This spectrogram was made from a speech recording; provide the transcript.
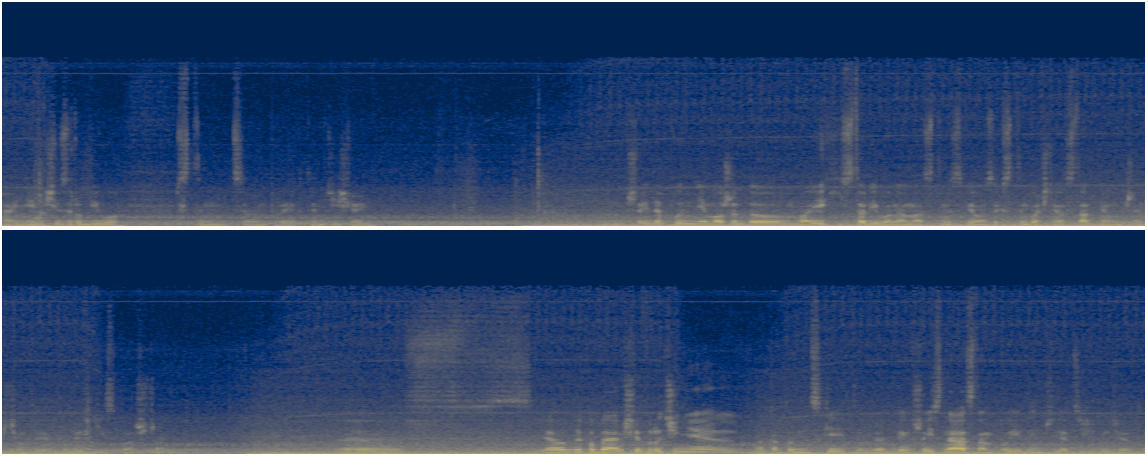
fajnie mi się zrobiło z tym całym projektem dzisiaj. Przejdę płynnie może do mojej historii, bo ona ma z tym związek, z tym właśnie ostatnią częścią tej opowieści zwłaszcza. E, Ja wychowałem się w rodzinie no, katolickiej, to jak większość z nas, tam pojedynczy jacyś ludzie, to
